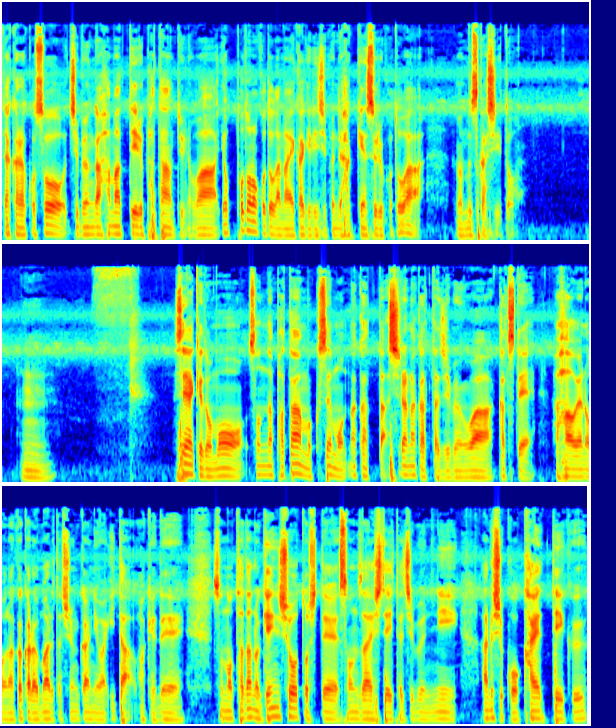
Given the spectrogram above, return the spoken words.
だからこそ自分がハマっているパターンというのはよっぽどのことがない限り自分で発見することは、難しいと。うん。せやけどもそんなパターンも癖もなかった知らなかった自分はかつて母親のお腹から生まれた瞬間にはいたわけでそのただの現象として存在していた自分にある種こう変えていく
